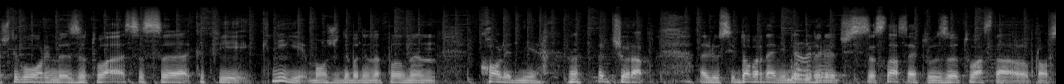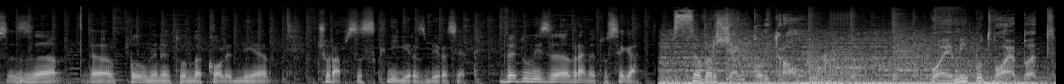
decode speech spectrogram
ще говорим за това с какви книги може да бъде напълнен коледния чорап. Люси, добър ден и благодаря, ден. че си с нас. Ето, за това става въпрос, за пълненето на коледния чорап с книги, разбира се. Две думи за времето сега. Съвършен контрол. Поеми по твоя път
